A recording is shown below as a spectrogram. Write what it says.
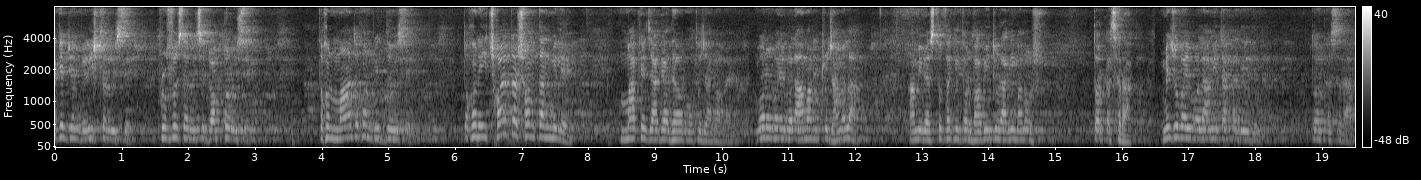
এক একজন ব্যারিস্টার হয়েছে প্রফেসর হয়েছে ডক্টর হয়েছে তখন মা যখন বৃদ্ধ হয়েছে তখন এই ছয়টা সন্তান মিলে মাকে জাগা দেওয়ার মতো জায়গা হয় না। বড় ভাই বলে, আমার একটু ঝামেলা, আমি ব্যস্ত থাকি, তোর বাবি একটু রাগি মানুষ, তোর কাছে রাখ মেজো ভাই বলে, আমি টাকা দিয়ে দেবো। তোর কাছে রাখ।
